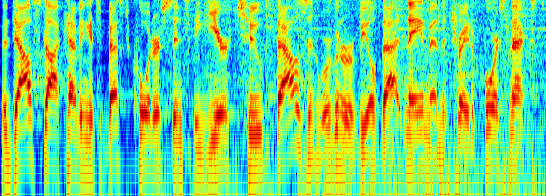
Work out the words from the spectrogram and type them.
The Dow stock having its best quarter since the year 2000. We're going to reveal that name and the trade, of course, next.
